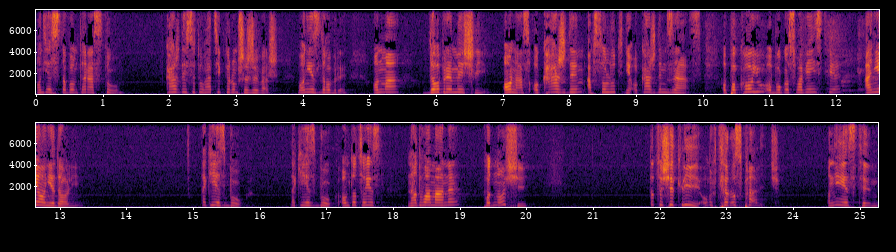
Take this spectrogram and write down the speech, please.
On jest z tobą teraz tu, w każdej sytuacji, którą przeżywasz, bo On jest dobry. On ma dobre myśli, o nas, o każdym, absolutnie, o każdym z nas, o pokoju, o błogosławieństwie, a nie o niedoli. Taki jest Bóg. Taki jest Bóg. On to, co jest nadłamane, podnosi. To, co się tli, On chce rozpalić. On nie jest tym,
